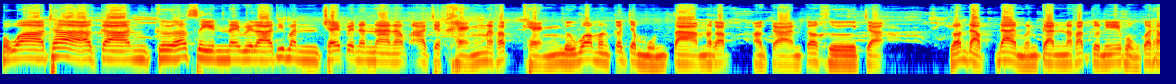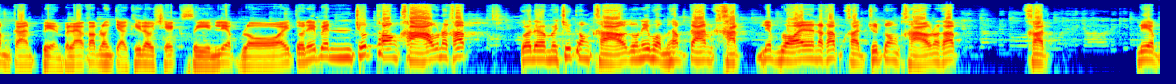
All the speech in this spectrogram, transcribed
เพราะว่าถ้าอาการคือถ้าซีนในเวลาที่มันใช้เป็นนานๆนะครับ อาจจะแข็งนะครับ แข็งหรือว่ามันก็จะหมุนตามนะครับ อาการก็คือจะ ร้อนดับได้เหมือนกันนะครับ ตัวนี้ผมก็ทำการเปลี่ยนไปแล้วครับหลังจากที่เราเช็คซีนเรียบร้อย ตัวนี้เป็นชุดทองขาวนะครับ ตัวเดิมเป็นชุดทองขาวตรงนี้ผมทำการขัดเรียบร้อยแล้วนะครับ ขัดชุดทองขาวนะครับ ขัดเรียบ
